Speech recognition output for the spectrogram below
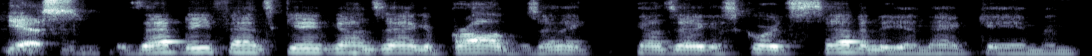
Yes. Because that defense gave Gonzaga problems. I think Gonzaga scored 70 in that game. And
